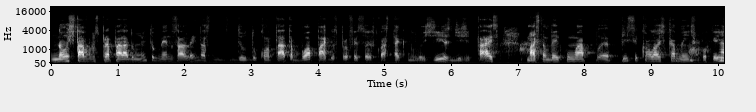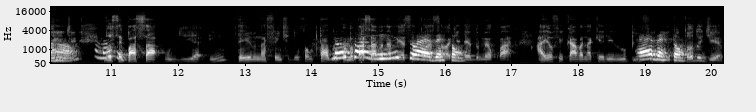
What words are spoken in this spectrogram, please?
não estávamos preparados muito menos além das, do, do contato, a boa parte dos professores com as tecnologias digitais, mas também com a eh, psicologicamente, porque Não, gente, não. você passar o dia inteiro na frente do computador, Não como eu passava na minha isso, situação Everton. aqui dentro do meu quarto. Aí eu ficava naquele loop todo dia.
